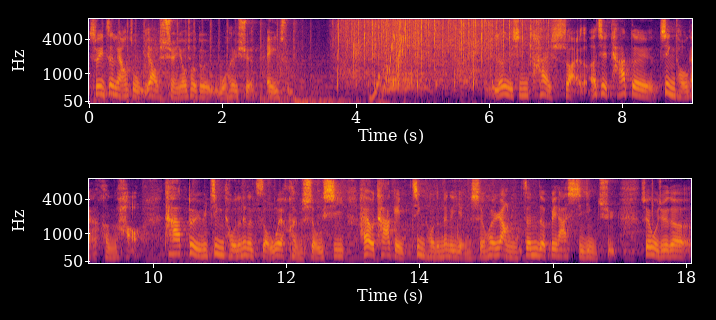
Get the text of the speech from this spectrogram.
所以这两组要选优秀队伍，我会选 A 组。刘雨欣太帅了，而且他的镜头感很好，他对于镜头的那个走位很熟悉，还有他给镜头的那个眼神，会让你真的被他吸进去。所以我觉得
